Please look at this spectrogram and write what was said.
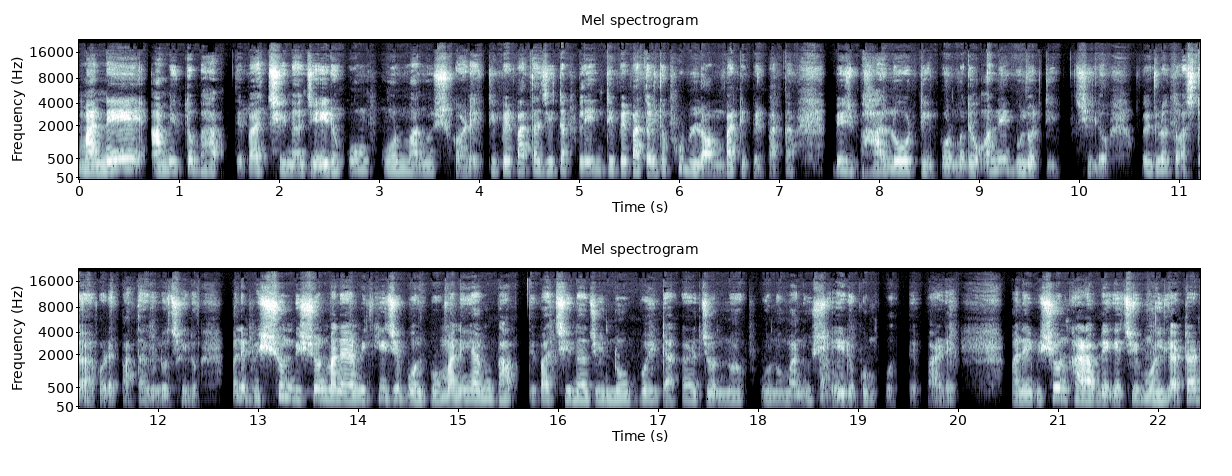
মানে আমি তো ভাবতে পারছি না যে এরকম কোন মানুষ করে। টিপের পাতা যেটা প্লেন টিপের পাতা, ওইটা খুব লম্বা টিপের পাতা। বেশ ভালো টিপ, ওর মধ্যে অনেকগুলো টিপ ছিল। ওইগুলো দশ টাকা করে পাতাগুলো ছিল। মানে ভীষণ ভীষণ মানে আমি কি যে বলব? মানে আমি ভাবতে পারছি না যে নব্বই টাকার জন্য কোনো মানুষ এরকম করতে পারে। মানে ভীষণ খারাপ লেগেছে। মহিলাটার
